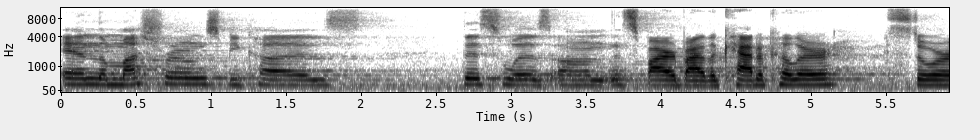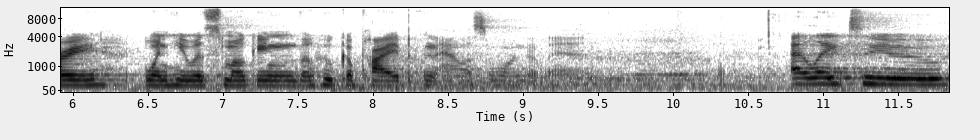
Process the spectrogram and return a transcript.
and the mushrooms because this was um, inspired by the caterpillar story when he was smoking the hookah pipe in Alice in Wonderland. I like to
